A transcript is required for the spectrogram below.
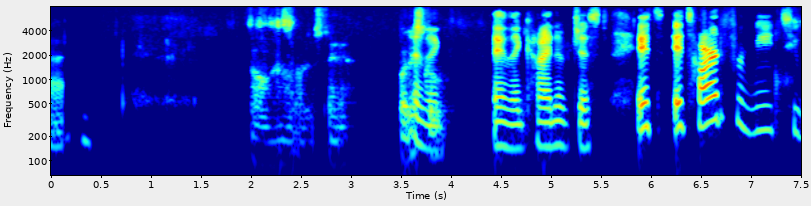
that. Oh, I don't understand. But it's And cool. And then kind of just it's it's hard for me to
